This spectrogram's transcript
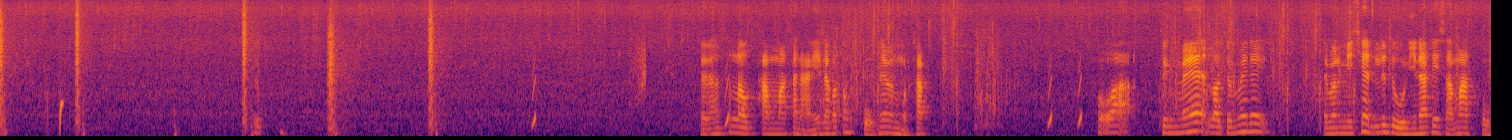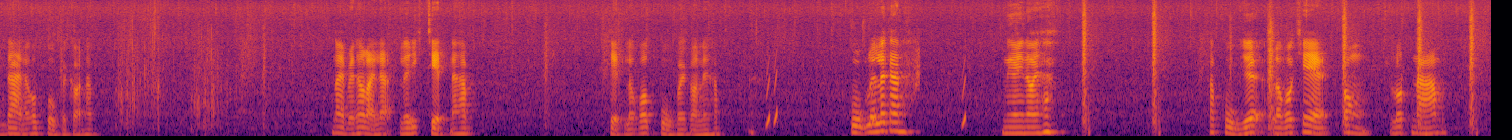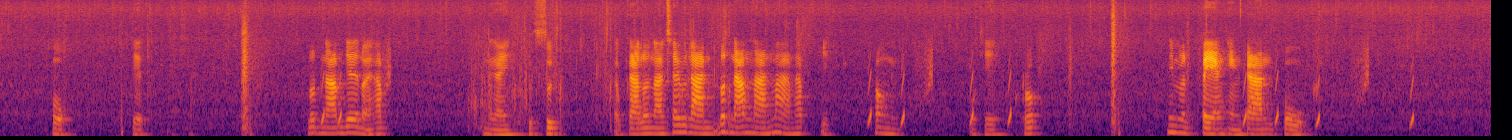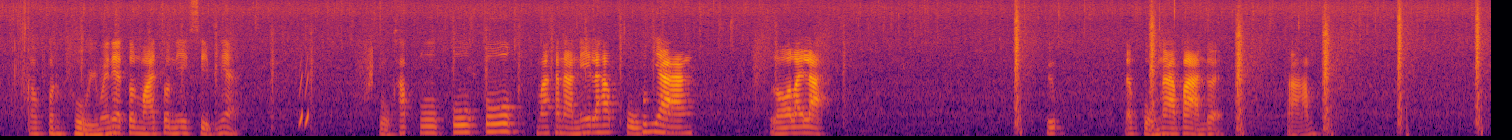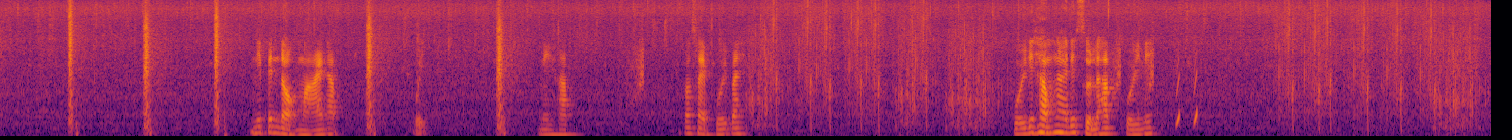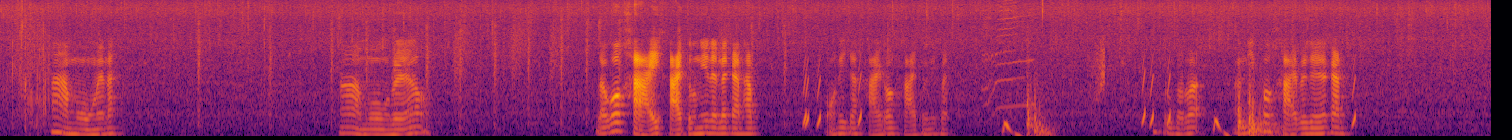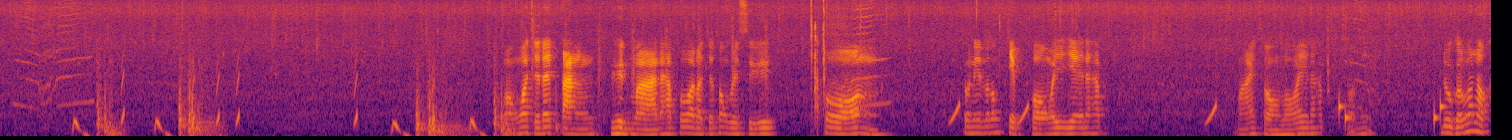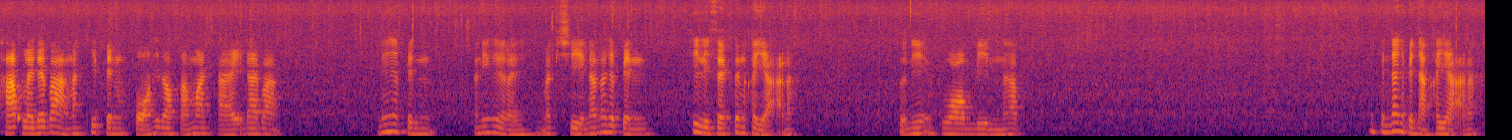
แต่ถ้าเราทำมาขนาดนี้เราก็ต้องปลูกให้มันหมดครับ ว่าถึงแม้เราจะไม่ได้ แต่มันมีแค่ฤดูนี้นะที่สามารถปลูกได้แล้วก็ปลูกไปก่อนครับได้ไปเท่าไหร่ละเหลืออีกเจ็ดนะครับเจ็ดเราก็ปลูกไปก่อนเลยครับ ปลูกเลยแล้วกัน เหนื่อยหน่อยครับ ถ้าปลูกเยอะเราก็แค่ต้องลดน้ำหกเจ็ดลดน้ำเยอะหน่อยครับ เหนื่อยสุดๆกับการรดน้ำใช้เวลารดน้ำนานมากครับ อีกช่องหนึ่งโอเค ครบ นี่มันแปลงแห่งการปลูก เราควรปลูกอยู่ไหมเนี่ยต้นไม้ต้นนี้อีกสิบเนี่ย ปลูกครับปลูกปลูกปลูกมาขนาดนี้แล้วครับปลูกทุกอย่าง รออะไรล่ะปึ๊บแล้วปลูกหน้าบ้านด้วยสามนี่เป็นดอกไม้ครับอุ้ยนี่ครับ ก็ใส่ปุ๋ยไป ปุ๋ยที่ทำง่ายที่สุดแล้วครับ ปุ๋ยนี้ ห้าโมงเลยนะห้าโมงแล้ว เราก็ขายขายตรงนี้เลยแล้วกันครับ ของที่จะขายก็ขายตรงนี้ไปดูก่อนว่า อันนี้ก็ขายไปเลยแล้วกัน หวังว่าจะได้ตังค์คืนมานะครับ เพราะว่าเราจะต้องไปซื้อของ ตรงนี้เราต้องเก็บของไว้เยอะๆนะครับ ไม้สองร้อยนะครับ ตอนนี้ ดูกันว่าเราคราฟอะไรได้บ้างนะ ที่เป็นของที่เราสามารถใช้ได้บ้าง นี่จะเป็นอันนี้คืออะไรแมชชีนนะน่าจะเป็นที่รีไซเคิลขยะนะ ตัวนี้วอลบินนะครับนี่เป็นน่าจะเป็นถังขยะนะ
